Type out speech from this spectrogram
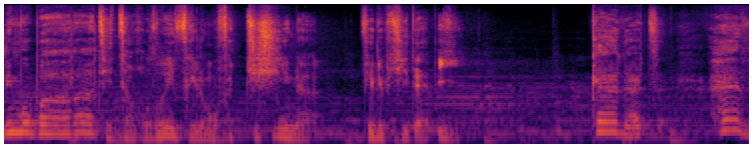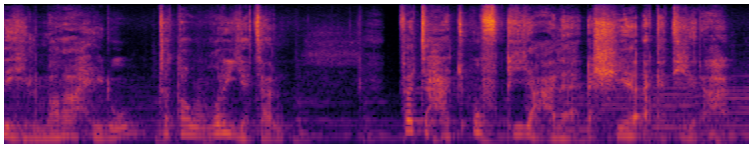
لمباراة توظيف المفتشين في الابتدائي. كانت هذه المراحل تطورية. فتحت أفقي على أشياء كثيرة.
